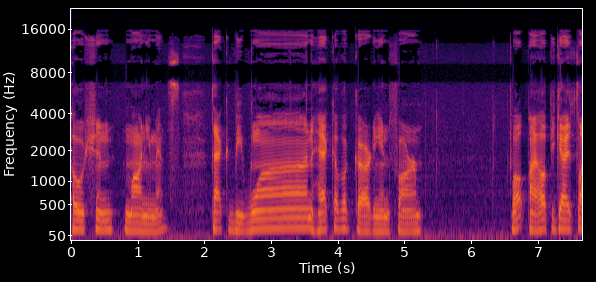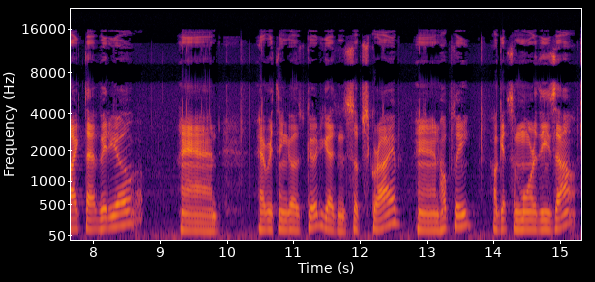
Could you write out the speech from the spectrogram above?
ocean monuments. That could be one heck of a guardian farm. Well, I hope you guys liked that video and everything goes good. You guys can subscribe and hopefully I'll get some more of these out.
